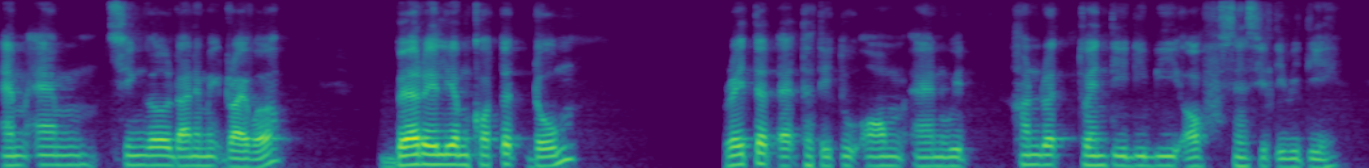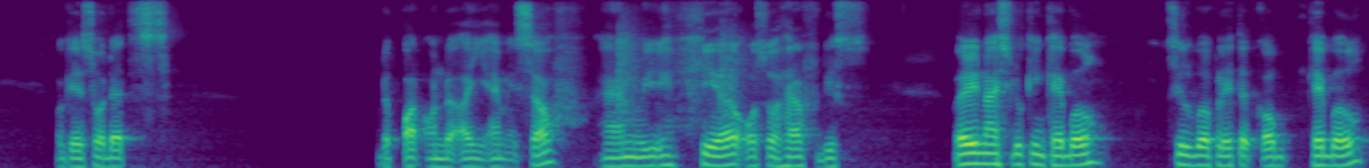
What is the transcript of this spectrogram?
mm single dynamic driver, beryllium coated dome, rated at 32 ohm and with 120 dB of sensitivity. Okay, so that's the part on the IEM itself. And we here also have this very nice looking cable, silver plated cable,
